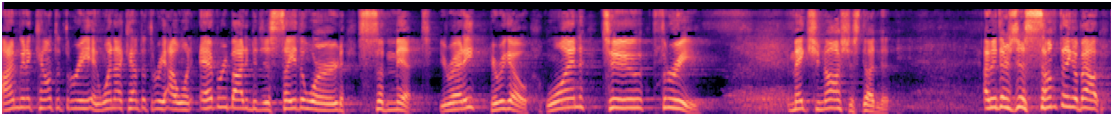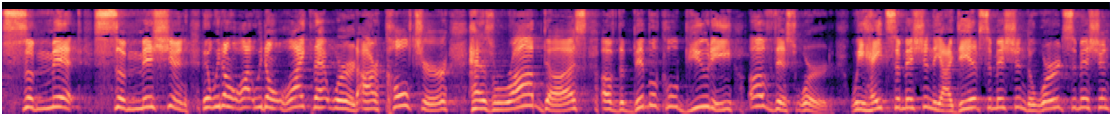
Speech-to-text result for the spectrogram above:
I'm going to count to three, and when I count to three, I want everybody to just say the word submit. You ready? Here we go. One, two, three. It makes you nauseous, doesn't it? I mean, there's just something about submit, submission that we don't like. We don't like that word. Our culture has robbed us of the biblical beauty of this word. We hate submission, the idea of submission, the word submission,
